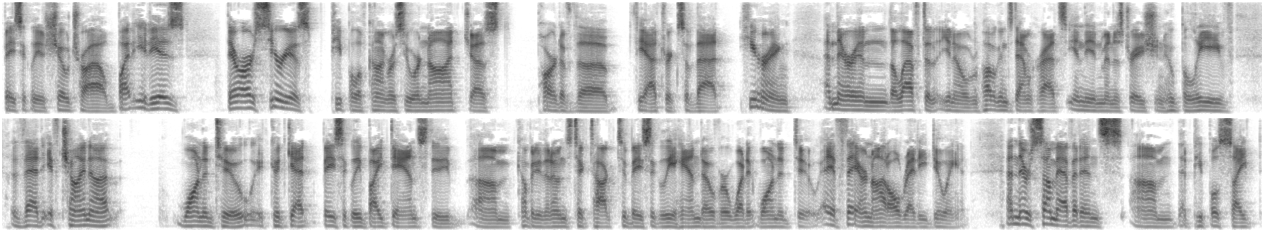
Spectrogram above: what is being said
basically a show trial. But it is there are serious people of Congress who are not just part of the theatrics of that hearing. And they're in the left, you know, Republicans, Democrats in the administration who believe that if China wanted to, it could get basically ByteDance, the um, company that owns TikTok, to basically hand over what it wanted to, if they are not already doing it. And there's some evidence um, that people cite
